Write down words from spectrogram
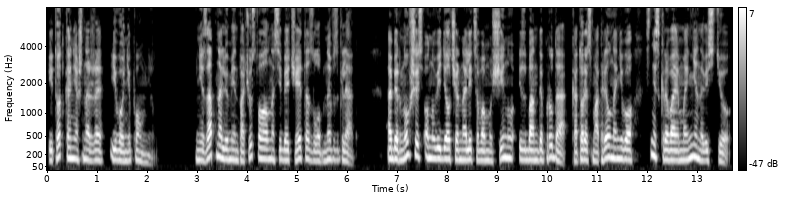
и тот, конечно же, его не помнил. Внезапно Люмин почувствовал на себе чей-то злобный взгляд. Обернувшись, он увидел чернолицего мужчину из банды пруда, который смотрел на него с нескрываемой ненавистью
